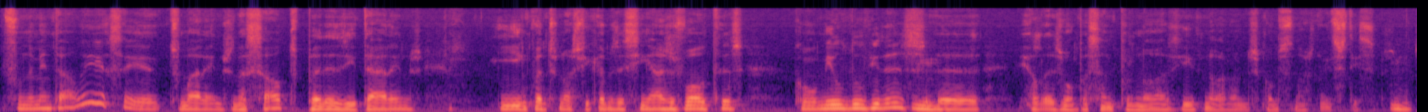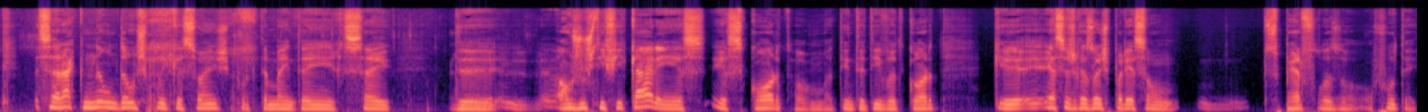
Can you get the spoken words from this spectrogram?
fundamental é essa, é tomarem-nos de assalto, parasitarem-nos, e enquanto nós ficamos assim às voltas, com mil dúvidas, hum. uh, elas vão passando por nós e ignoram-nos como se nós não existíssemos. Hum. Será que não dão explicações porque também têm receio de, ao justificarem esse, esse corte ou uma tentativa de corte, que essas razões pareçam supérfluas ou, ou fúteis?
